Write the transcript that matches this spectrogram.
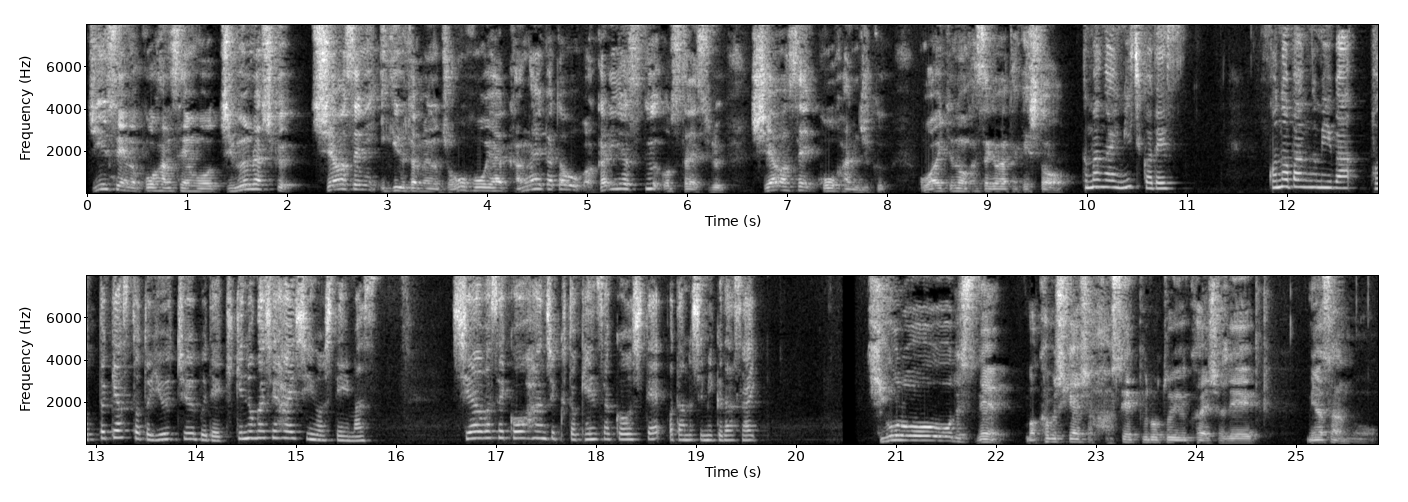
人生の後半戦を自分らしく幸せに生きるための情報や考え方をわかりやすくお伝えする幸せ後半塾。お相手の長谷川武史と熊谷美智子です。この番組は、ポッドキャストと YouTube で聞き逃し配信をしています。幸せ後半塾と検索をしてお楽しみください。日頃ですね、まあ、株式会社ハセプロという会社で皆さんの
